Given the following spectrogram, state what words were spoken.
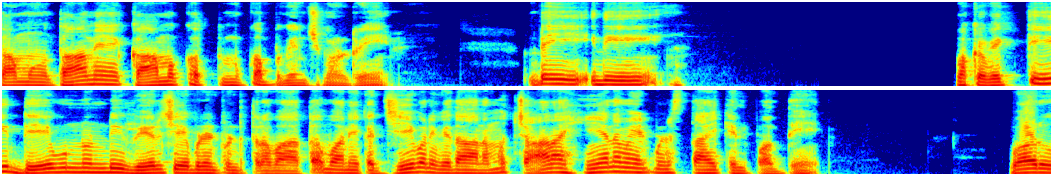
తాము తామే కామకత్వముకు అప్పగించుకోండి అంటే ఇది ఒక వ్యక్తి దేవుని నుండి వేరు చేయబడినటువంటి తర్వాత వాని యొక్క జీవన విధానము చాలా హీనమైనటువంటి స్థాయికి వెళ్ళిపోద్ది. వారు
